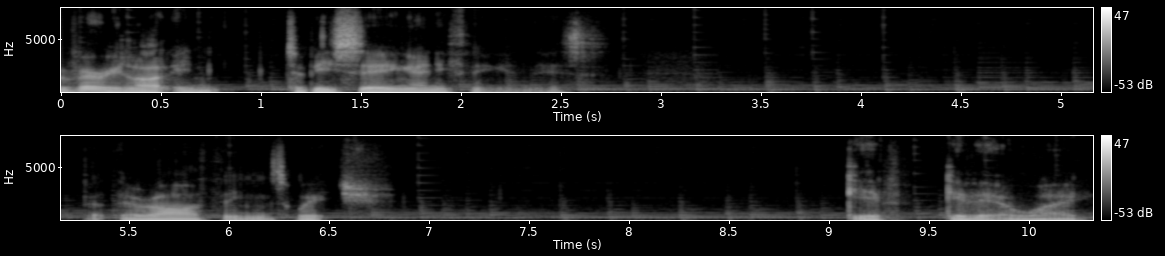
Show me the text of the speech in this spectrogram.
You're very likely to be seeing anything in this. But there are things which give give it away.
